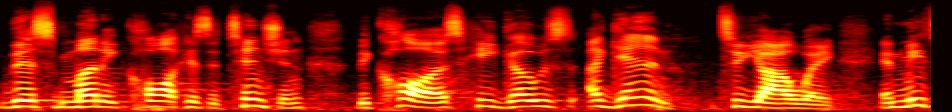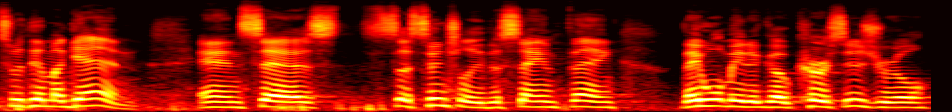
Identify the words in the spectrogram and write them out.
this money caught his attention because he goes again to Yahweh and meets with him again and says essentially the same thing. They want me to go curse Israel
